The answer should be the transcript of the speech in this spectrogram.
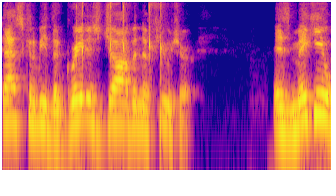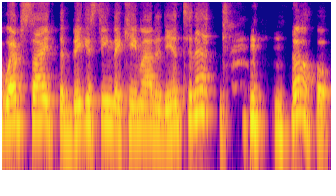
That's going to be the greatest job in the future. Is making a website the biggest thing that came out of the internet? no.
